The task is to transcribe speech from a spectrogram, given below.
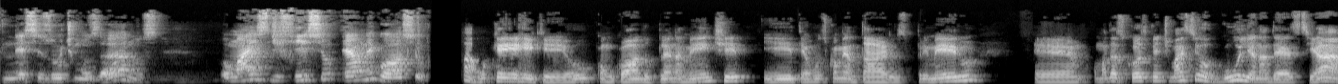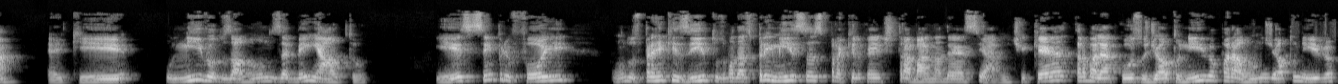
nesses últimos anos, o mais difícil é o negócio. Ah, ok, Henrique, eu concordo plenamente e tem alguns comentários. Primeiro, é, uma das coisas que a gente mais se orgulha na DSA é que o nível dos alunos é bem alto. E esse sempre foi um dos pré-requisitos, uma das premissas para aquilo que a gente trabalha na DSA. A gente quer trabalhar cursos de alto nível para alunos de alto nível,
